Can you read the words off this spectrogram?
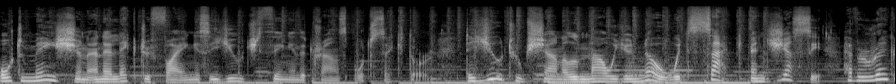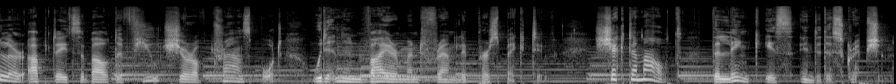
Automation and electrifying is a huge thing in the transport sector. The YouTube channel Now You Know with Zach and Jesse have regular updates about the future of transport with an environment-friendly perspective. Check them out, the link is in the description.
